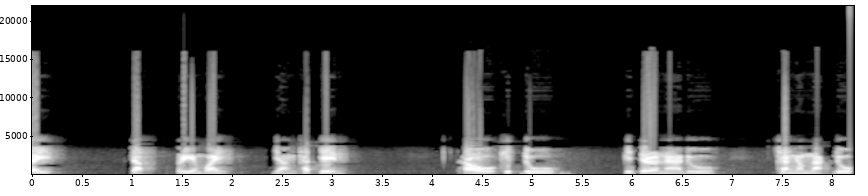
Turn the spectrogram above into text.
ได้จัดเตรียมไว้อย่างชัดเจน เขาคิดดูพิจารณาดูชั่งน้ำหนักดู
